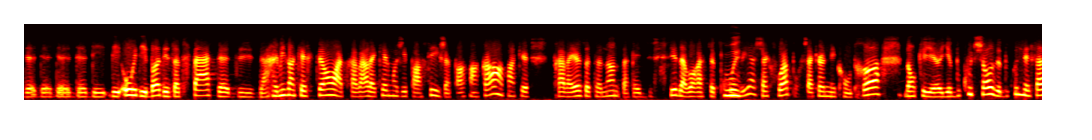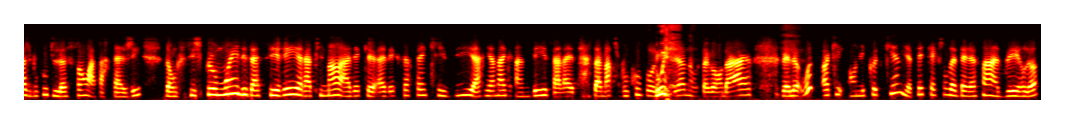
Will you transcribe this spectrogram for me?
de, de, de, de, des hauts et des bas, des obstacles, de, la remise en question à travers laquelle moi j'ai passé et que je passe encore en tant que travailleuse autonome. Ça peut être difficile d'avoir à se prouver à chaque fois pour chacun de mes contrats. Donc, il y, a, il y, a, beaucoup de choses, beaucoup de messages, beaucoup de leçons à partager. Donc, si je peux au moins les attirer rapidement avec avec certains crédits, Ariana Grande, ça, ça marche beaucoup pour les jeunes au secondaire. Mais ben là, oups, OK, on écoute Kim, il y a peut-être quelque chose d'intéressant à dire là.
